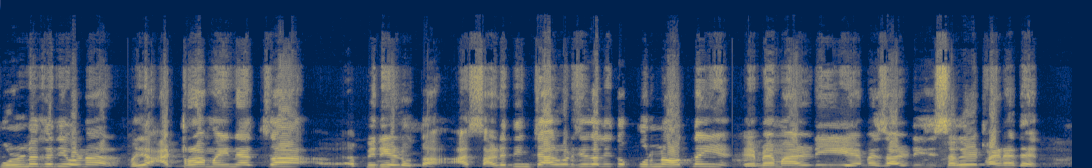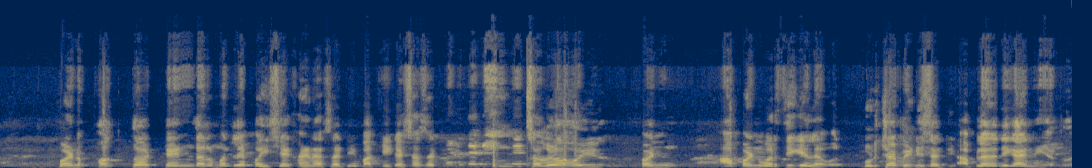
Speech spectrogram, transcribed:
पूर्ण कधी होणार? म्हणजे अठरा महिन्याचा पिरियड होता. आज साडेतीन चार वर्ष झाली तो पूर्ण होत नाहीये. M M R D M S R D सगळे ठाण्यात आहेत. पण फक्त टेंडर मधले पैसे खाण्यासाठी बाकी कशासाठी? सगळं होईल पण आपण वरती गेल्यावर पुढच्या पिढीसाठी. आपल्यासाठी काय नाही आता.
